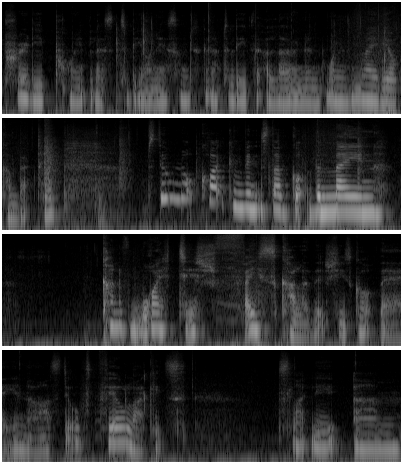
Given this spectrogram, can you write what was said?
pretty pointless to be honest. I'm just going to have to leave that alone and one, maybe I'll come back to it. I'm still not quite convinced I've got the main kind of whitish face colour that she's got there, you know. I still feel like it's slightly um,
